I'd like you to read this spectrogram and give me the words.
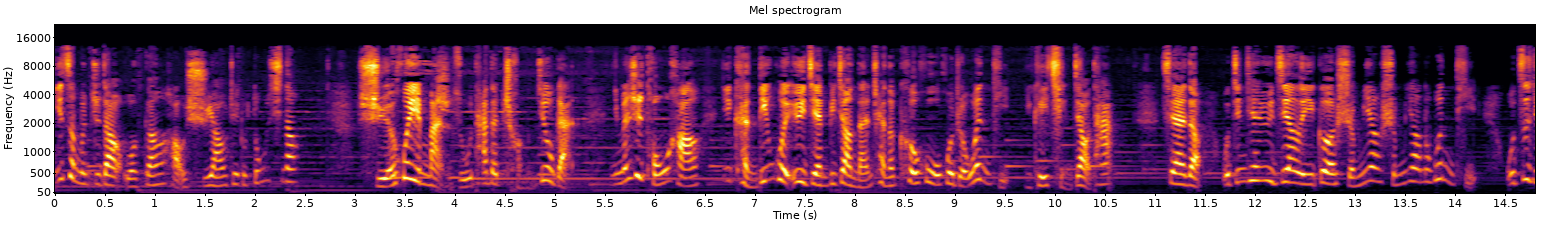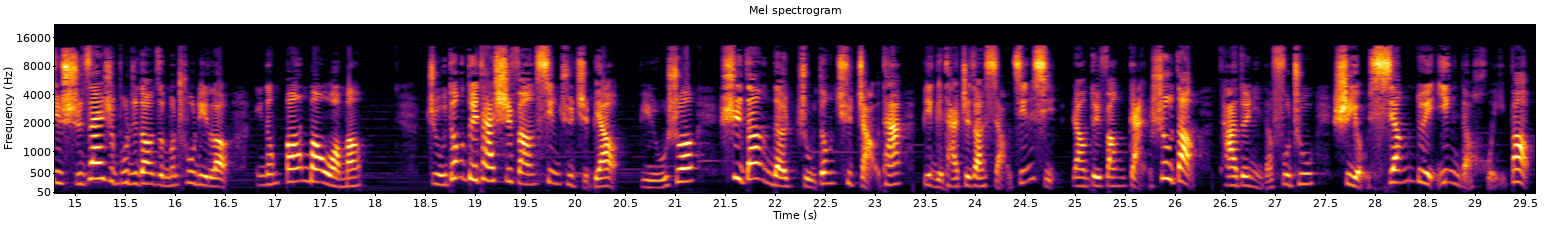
你怎么知道我刚好需要这个东西呢？”学会满足他的成就感。你们是同行，你肯定会遇见比较难缠的客户或者问题，你可以请教他。亲爱的，我今天遇见了一个什么样什么样的问题，我自己实在是不知道怎么处理了，你能帮帮我吗？主动对他释放兴趣指标，比如说适当的主动去找他，并给他制造小惊喜，让对方感受到他对你的付出是有相对应的回报。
